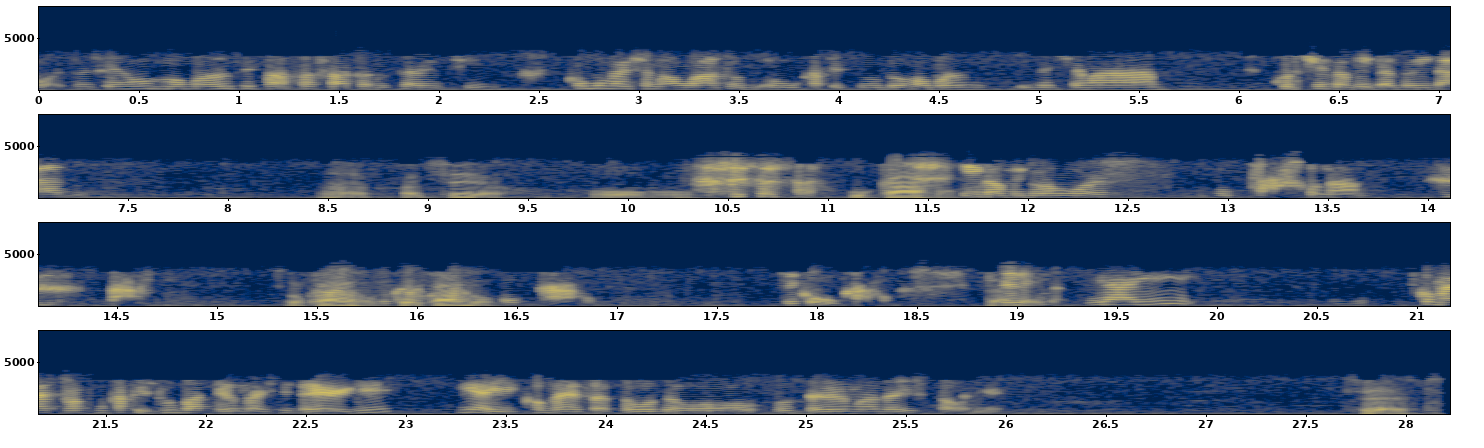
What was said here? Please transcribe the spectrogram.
bom, então encerrou o romance e passa a faca do Tarantino. Como vai chamar o ato, o capítulo do romance? Vai chamar Curtindo a Vida Doidado? É, pode ser o, o carro. em nome do amor? O carro, não. Tá. O carro? Ficou o carro? O carro. Ficou o carro. Tá. Beleza. E aí, começa o próximo capítulo, bateu no iceberg, e aí começa todo o, o drama da história. Certo.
